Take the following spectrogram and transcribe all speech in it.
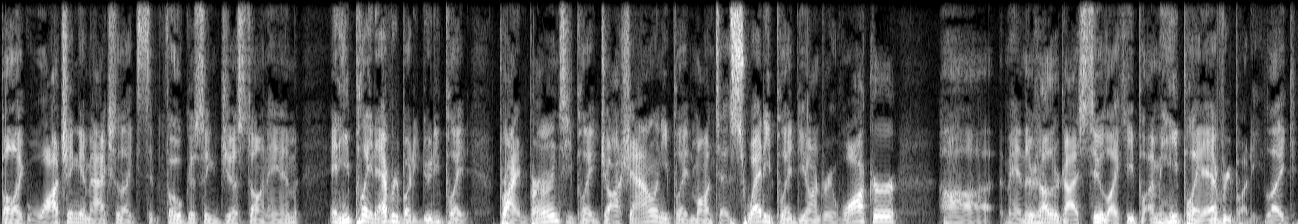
but like watching him actually like focusing just on him and he played everybody, dude. He played Brian Burns, he played Josh Allen, he played Montez Sweat, he played D'Andre Walker. Uh, man, there's other guys too. Like he, I mean, he played everybody. Like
